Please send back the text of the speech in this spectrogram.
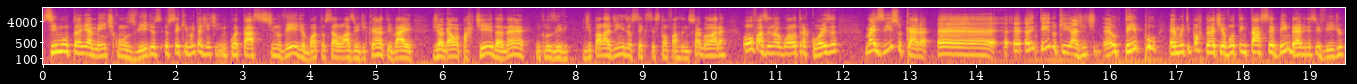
simultaneamente com os vídeos. Eu sei que muita gente, enquanto tá assistindo o vídeo, bota o celularzinho de canto e vai jogar uma partida, né? Inclusive de paladins, eu sei que vocês estão fazendo isso agora, ou fazendo alguma outra coisa. Mas isso, cara, é... eu, eu, entendo que a gente. É, o tempo é muito importante. Eu vou tentar ser bem breve nesse vídeo.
